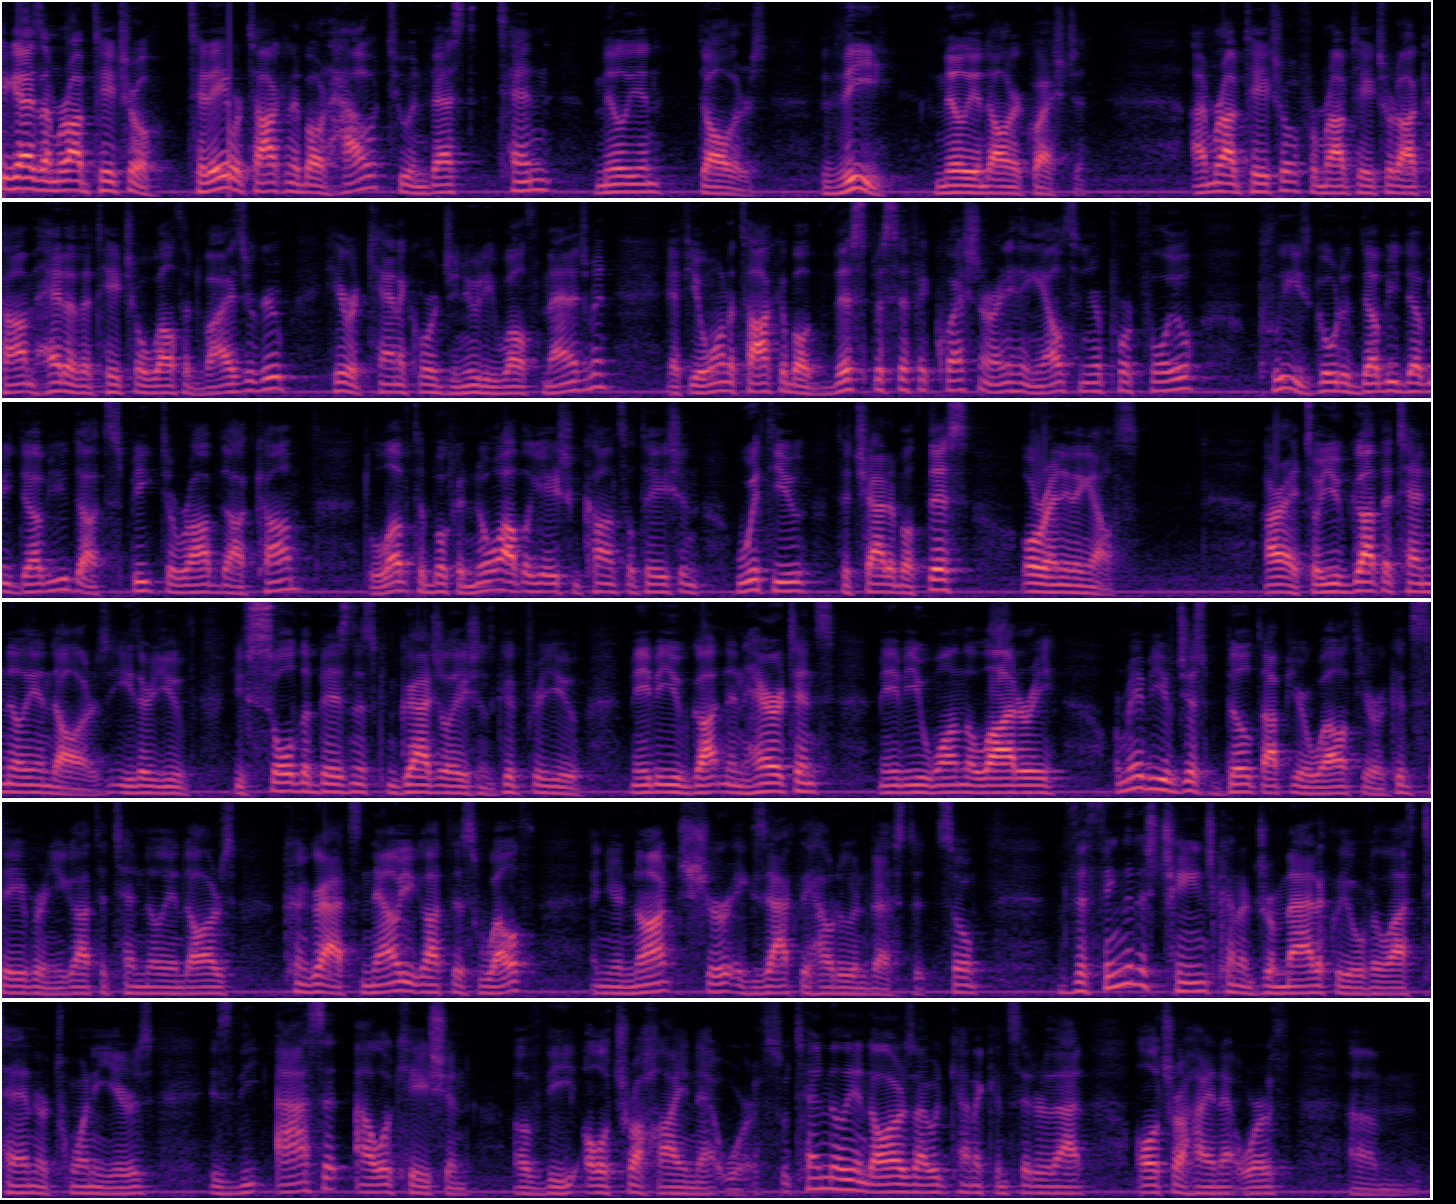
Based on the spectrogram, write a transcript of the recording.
Hey guys, I'm Rob Tetrault. Today we're talking about how to invest $10 million. The million dollar question. I'm Rob Tetrault from robtetrault.com, head of the Tetrault Wealth Advisor Group here at Canaccord Genuity Wealth Management. If you want to talk about this specific question or anything else in your portfolio, please go to www.speaktorob.com. I'd love to book a no obligation consultation with you to chat about this or anything else. All right, so you've got the $10 million. Either you've, you've sold the business, congratulations, good for you. Maybe you've got an inheritance, maybe you won the lottery, or maybe you've just built up your wealth, you're a good saver and you got the $10 million. Congrats, now you got this wealth and you're not sure exactly how to invest it. So the thing that has changed kind of dramatically over the last 10 or 20 years is the asset allocation of the ultra high net worth. So $10 million, I would kind of consider that ultra high net worth. Um,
